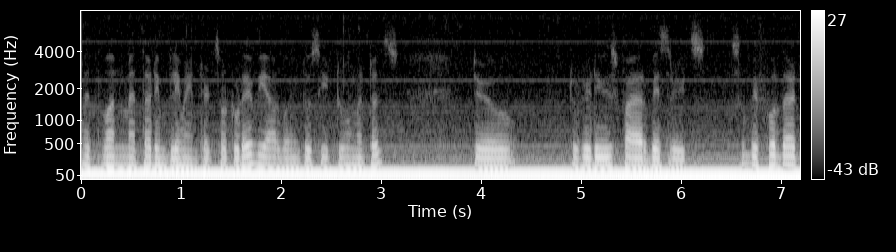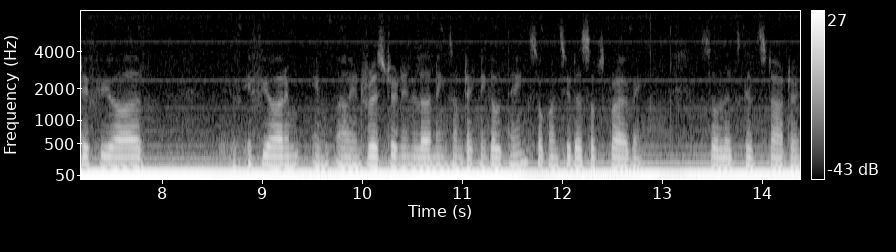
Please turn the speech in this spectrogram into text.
with one method implemented. So today we are going to see two methods to to reduce firebase reads. So before that if you are if, you are im, im, uh, interested in learning some technical things so consider subscribing. So let's get started.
